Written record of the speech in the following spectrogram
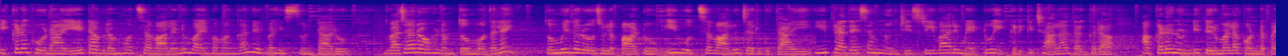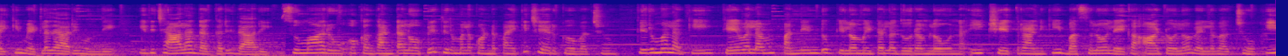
ఇక్కడ కూడా ఏటా బ్రహ్మోత్సవాలను వైభవంగా నిర్వహిస్తుంటారు. ధ్వజారోహణంతో మొదలై తొమ్మిది రోజుల పాటు ఈ ఉత్సవాలు జరుగుతాయి. ఈ ప్రదేశం నుంచి శ్రీవారి మెట్టు ఇక్కడికి చాలా దగ్గర. అక్కడ నుండి తిరుమల కొండపైకి మెట్ల దారి ఉంది. ఇది చాలా దగ్గరి దారి. సుమారు ఒక గంటలోపే తిరుమల కొండపైకి చేరుకోవచ్చు. తిరుమలకి కేవలం పన్నెండు కిలోమీటర్ల దూరంలో ఉన్న ఈ క్షేత్రానికి బస్సులో లేక ఆటోలో వెళ్ళవచ్చు. ఈ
